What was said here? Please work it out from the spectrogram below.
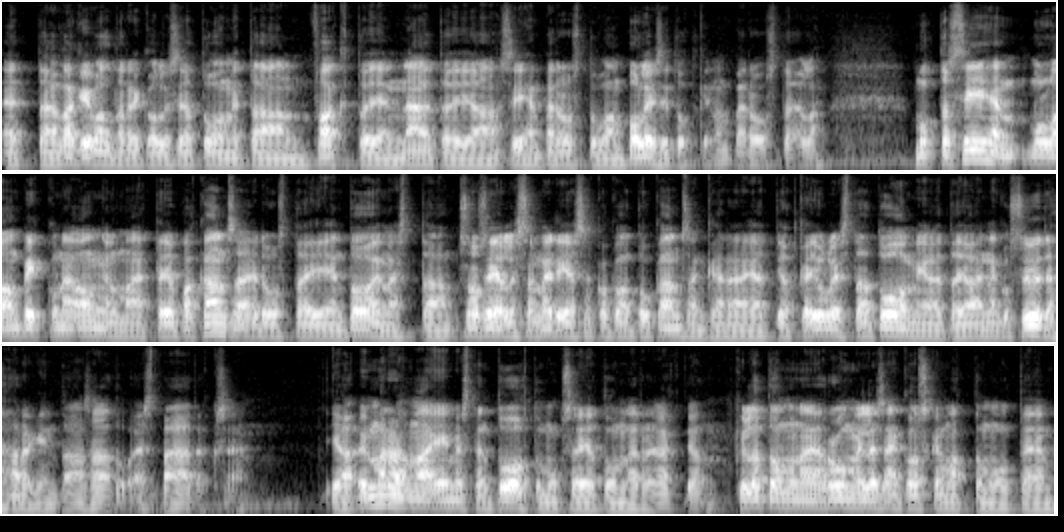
että väkivaltarikollisia tuomitaan faktojen, näytön ja siihen perustuvan poliisitutkinnan perusteella. Mutta siihen mulla on pikkuinen ongelma, että jopa kansanedustajien toimesta sosiaalisessa mediassa kokoontuu kansankäräjät, jotka julistaa tuomioita jo ennen kuin syyteharkinta on saatu edes päätökseen. Ja ymmärrän mä ihmisten tuohtumuksen ja tunnereaktion. Kyllä tuommoinen ruumilliseen koskemattomuuteen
